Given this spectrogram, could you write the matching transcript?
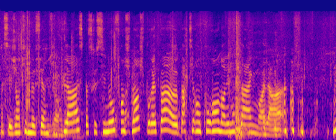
Ah, c'est gentil de me faire une petite place parce que sinon, franchement, je pourrais pas euh, partir en courant dans les montagnes, moi là. hein.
